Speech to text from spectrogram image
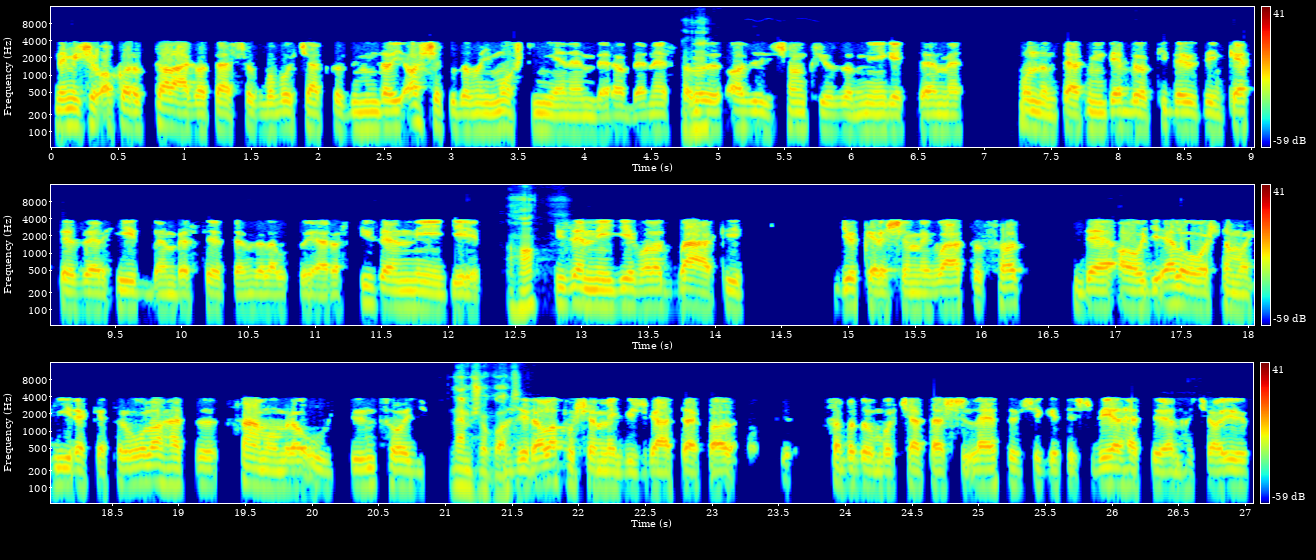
nem is akarok találgatásokba bocsátkozni, mind ahogy azt se tudom, hogy most milyen ember a benne. Ezt Mhm. az, azért is hangsúlyozom még egyszer, mert mondom, tehát mint ebből kiderült, én 2007-ben beszéltem vele utoljára, az 14 év. Aha. 14 év alatt bárki gyökeresen megváltozhat, de ahogy elolvastam a híreket róla, hát ö, számomra úgy tűnt, hogy Nem sokat. azért alaposan megvizsgálták a szabadonbocsátás lehetőségét, és vélhetően, hogyha ők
